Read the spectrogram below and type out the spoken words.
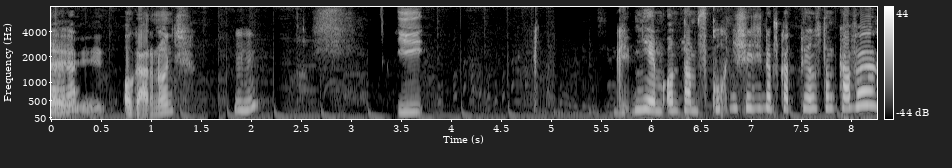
e, ogarnąć. Mhm. I nie wiem, on tam w kuchni siedzi na przykład pijąc tą kawę?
